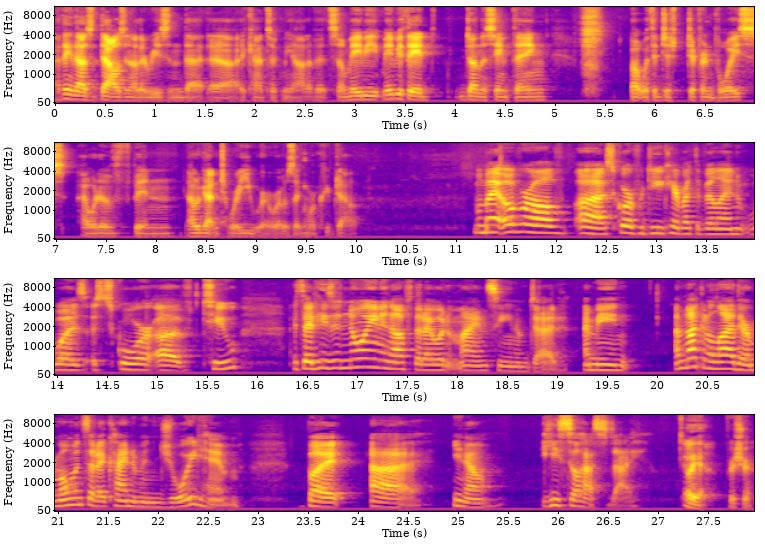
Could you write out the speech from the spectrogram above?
I think that was that was another reason that uh, it kind of took me out of it. So maybe maybe if they had done the same thing, but with a just different voice, I would have been I would have gotten to where you were, where I was like more creeped out. well my overall uh, score for do you care about the villain was a score of two i said he's annoying enough that i wouldn't mind seeing him dead i mean i'm not gonna lie there are moments that i kind of enjoyed him but uh, you know he still has to die Oh yeah, for sure.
